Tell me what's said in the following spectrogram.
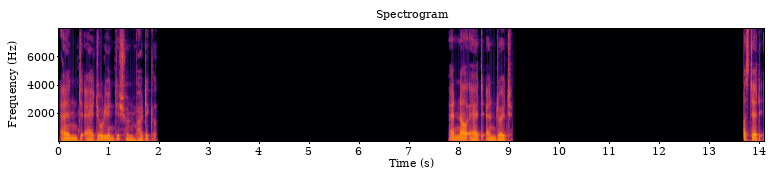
And add orientation vertical. And now add android state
